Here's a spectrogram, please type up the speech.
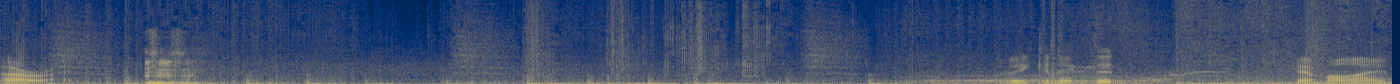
Alright. Are they connected? They're mine.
